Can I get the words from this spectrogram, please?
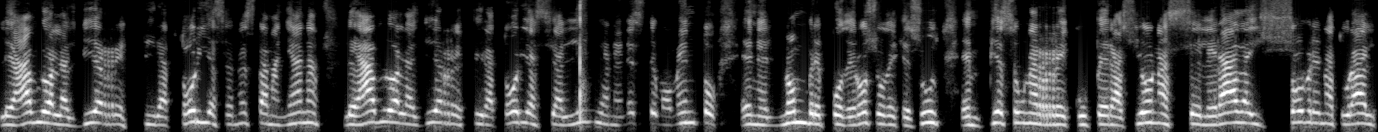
Le hablo a las vías respiratorias en esta mañana. Le hablo a las vías respiratorias. Se alinean en este momento en el nombre poderoso de Jesús. Empieza una recuperación acelerada y sobrenatural.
